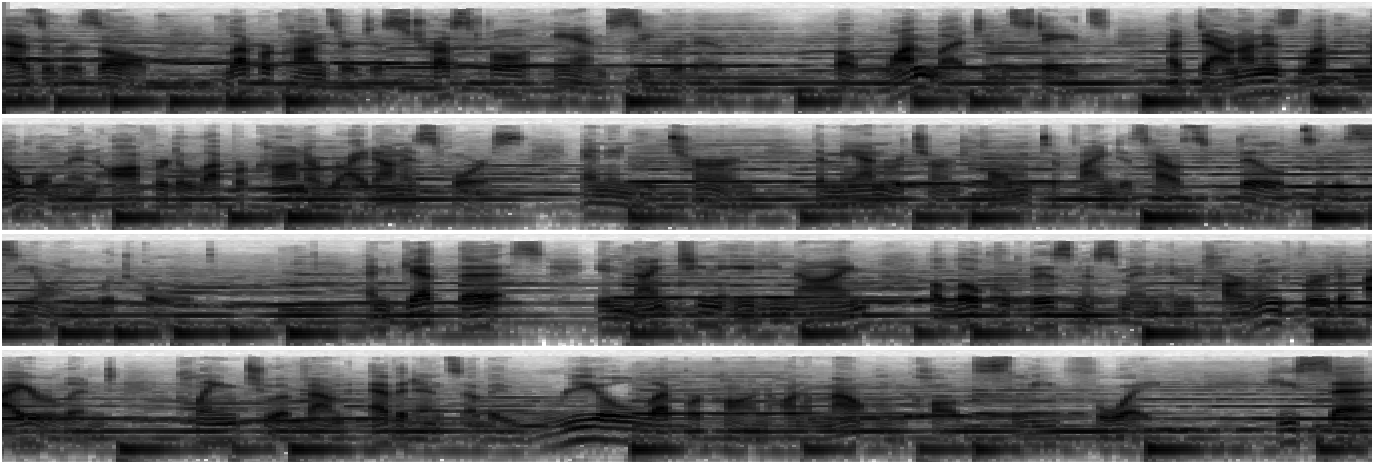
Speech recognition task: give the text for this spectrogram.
As a result, leprechauns are distrustful and secretive. But one legend states a down on his luck nobleman offered a leprechaun a ride on his horse, and in return, the man returned home to find his house filled to the ceiling with gold. And get this in 1989, a local businessman in Carlingford, Ireland, claimed to have found evidence of a real leprechaun on a mountain called Slieve Foy. He said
